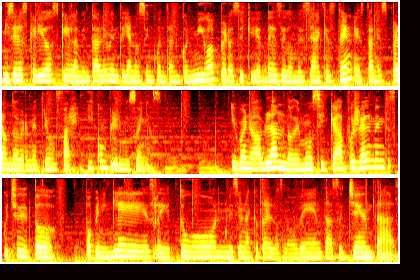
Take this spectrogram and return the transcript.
mis seres queridos que lamentablemente ya no se encuentran conmigo, pero sé que desde donde sea que estén están esperando a verme triunfar y cumplir mis sueños. Y bueno, hablando de música, pues realmente escucho de todo. Pop en inglés, reggaetón, me sé una que otra de los noventas, ochentas.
